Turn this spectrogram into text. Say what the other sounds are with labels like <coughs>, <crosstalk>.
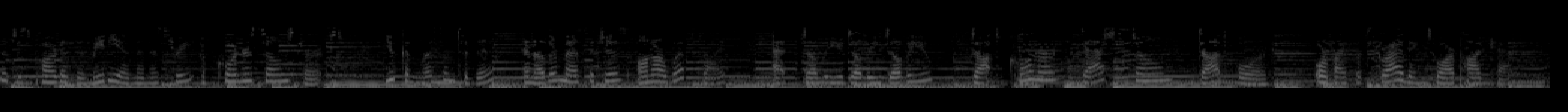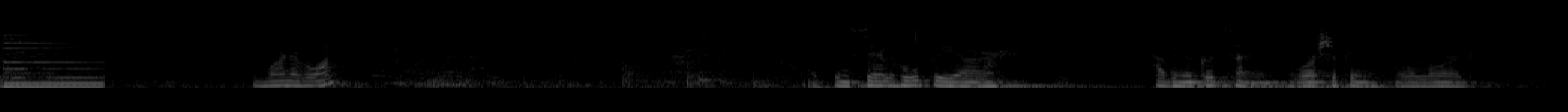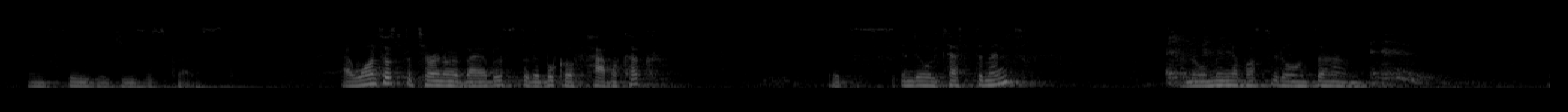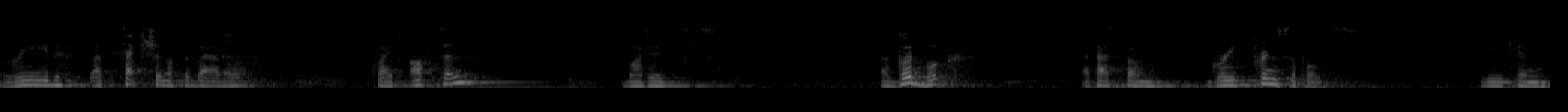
message is part of the media ministry of Cornerstone Church. You can listen to this and other messages on our website at www.corner-stone.org or by subscribing to our podcast. Good morning, everyone. I sincerely hope we are having a good time worshiping our Lord and Savior Jesus Christ. I want us to turn our Bibles to the book of Habakkuk. It's in the Old Testament. I know many of us we don't um, read that section of the Bible quite often, but it's a good book that has some great principles we can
